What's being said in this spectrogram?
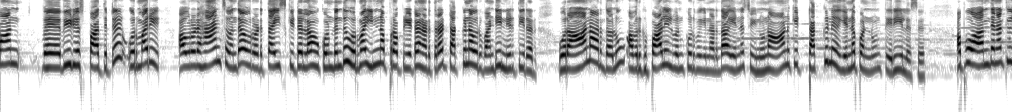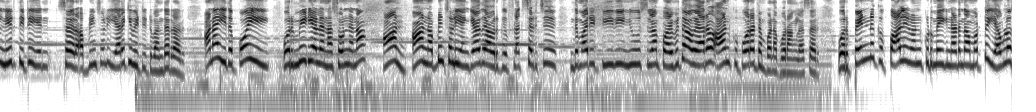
பான் வீடியோஸ் பார்த்துட்டு ஒரு மாதிரி அவரோட ஹேண்ட்ஸ் வந்து அவரோட தைஸ் கிட்டெல்லாம் கொண்டு வந்து ஒரு மாதிரி இன்அப்ரோப்ரியேட்டாக நடத்துகிறார் டக்குன்னு அவர் வண்டியை நிறுத்திடுறாரு. ஒரு ஆணாக இருந்தாலும் அவருக்கு பாலியல் வன்கொடுமை நடந்தால் என்ன செய்யணும்னு ஆணுக்கே டக்குன்னு என்ன பண்ணணும்னு தெரியல சார் அப்போது அந்த நேரத்தில் நிறுத்திட்டு என் சார் அப்படின்னு சொல்லி இறக்கி விட்டுட்டு வந்துடுறாரு. ஆனால் இதை போய் ஒரு மீடியாவில் நான் சொன்னேன்னா ஆன் ஆன் அப்படின்னு சொல்லி எங்கேயாவது அவருக்கு ஃப்ளெக்ஸ் அடிச்சு இந்த மாதிரி டிவி நியூஸ்லாம் போய்விட்டு அவர் யாரோ ஆணுக்கு போராட்டம் பண்ண போகிறாங்களா சார் ஒரு பெண்ணுக்கு பாலியல் வன்கொடுமைக்கு நடந்தால் மட்டும் எவ்வளோ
